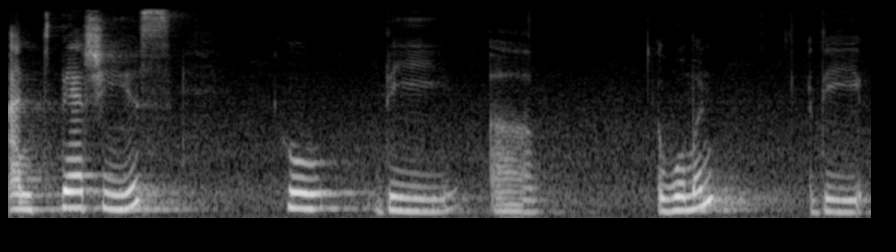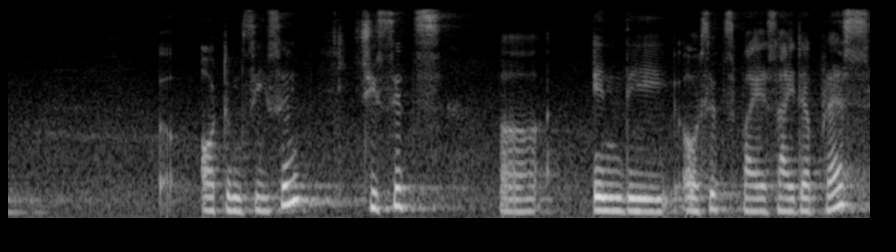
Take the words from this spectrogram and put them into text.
and there she is who the uh, woman the autumn season she sits uh, in the or sits by a cider press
